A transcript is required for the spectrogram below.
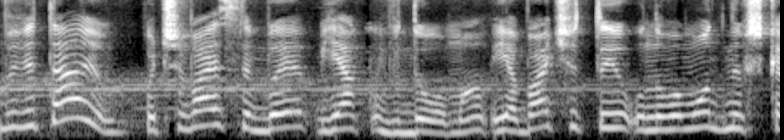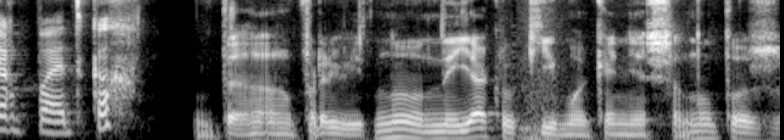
Тебе вітаю. Почувай себе як вдома. Я бачу, ти у новомодних шкарпетках. Да, привіт. Ну, не як у Кіма, звісно, ну теж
